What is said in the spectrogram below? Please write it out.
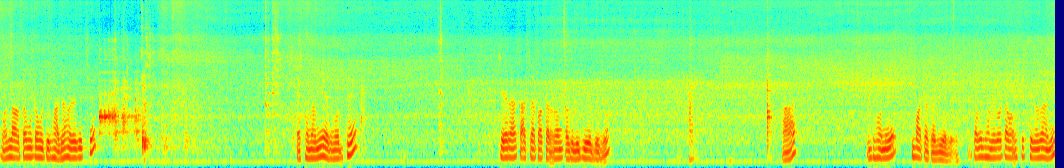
আমার লাউটা মোটামুটি ভাজা হয়ে গেছে। এখন আমি এর মধ্যে চেরা কাঁচা পাকা লঙ্কাগুলি দিয়ে দেব। আর ধনে বাটাটা দিয়ে দেবো। এটা আমি ধনে বাটা আমার ছিল না, আমি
